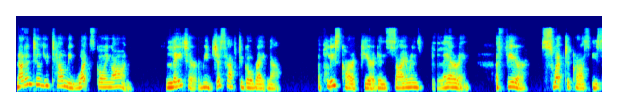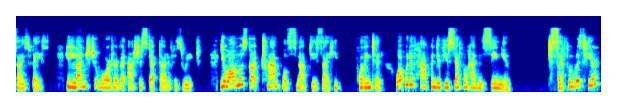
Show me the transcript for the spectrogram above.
Not until you tell me what's going on. Later, we just have to go right now. A police car appeared and sirens blaring. A fear swept across Isai's face. He lunged toward her, but Asha stepped out of his reach. You almost got trampled, snapped Isai. He pointed. What would have happened if Yusefu hadn't seen you? Yusefu was here?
